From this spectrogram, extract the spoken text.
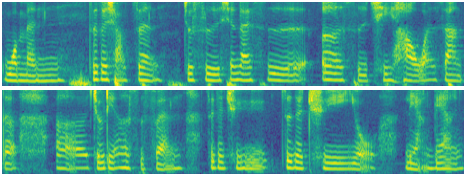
我们这个小镇就是现在是二十七号晚上的呃九点二十分，这个区域这个区有两辆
